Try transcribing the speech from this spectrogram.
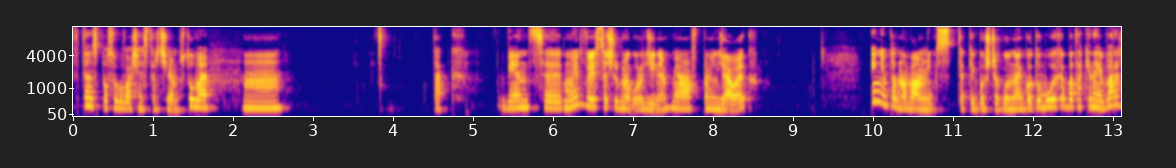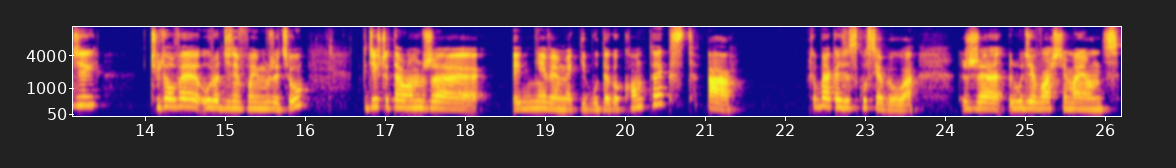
W ten sposób właśnie straciłam stówę. Hmm. Tak. Więc y, moje 27 urodziny miałam w poniedziałek. I nie planowałam nic takiego szczególnego. To były chyba takie najbardziej chillowe urodziny w moim życiu. Gdzieś czytałam, że y, nie wiem jaki był tego kontekst. A, chyba jakaś dyskusja była, że ludzie właśnie mając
